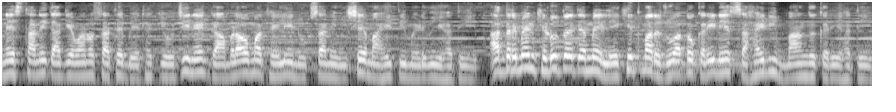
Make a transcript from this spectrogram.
અને સ્થાનિક આગેવાનો સાથે બેઠક યોજીને ગામડાઓમાં થયેલી નુકસાની વિશે માહિતી મેળવી હતી. આ દરમિયાન ખેડૂતોએ તેમને લેખિતમાં રજૂઆતો કરીને સહાયની માંગ કરી હતી.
